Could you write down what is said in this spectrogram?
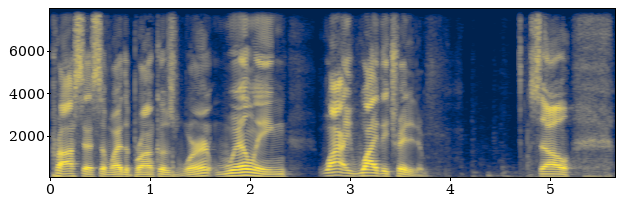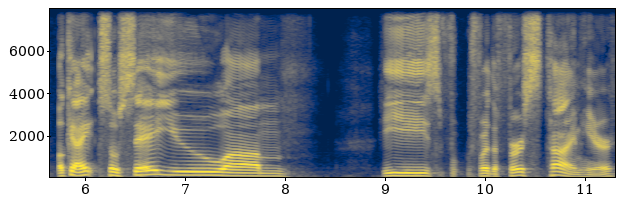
process of why the Broncos weren't willing, why why they traded him. So, okay, so say you um, he's f- for the first time here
